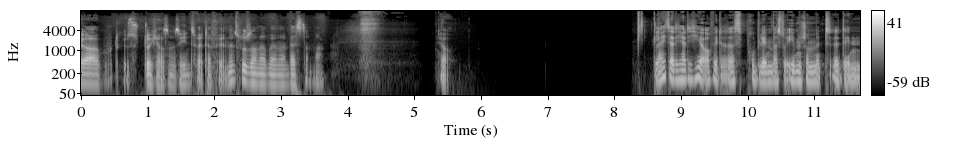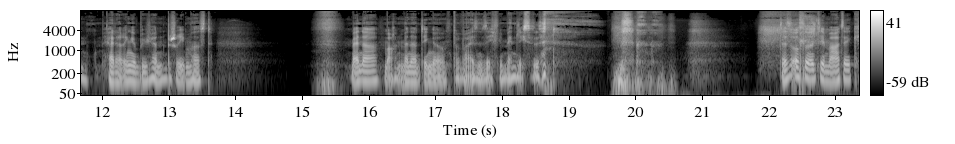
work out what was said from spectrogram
Ja, gut, ist durchaus ein sehenswerter Film, insbesondere wenn man Western mag. Gleichzeitig hatte ich hier auch wieder das Problem, was du eben schon mit äh, den Herr der Ringe Büchern beschrieben hast. Männer machen Männer Dinge und beweisen sich, wie männlich sie sind. das ist auch so eine Thematik.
